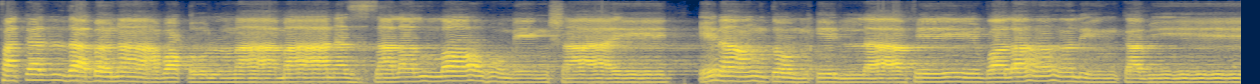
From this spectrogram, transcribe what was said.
فكذبنا وقلنا ما نزل الله من شيء إن أنتم إلا في ضلال كبير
